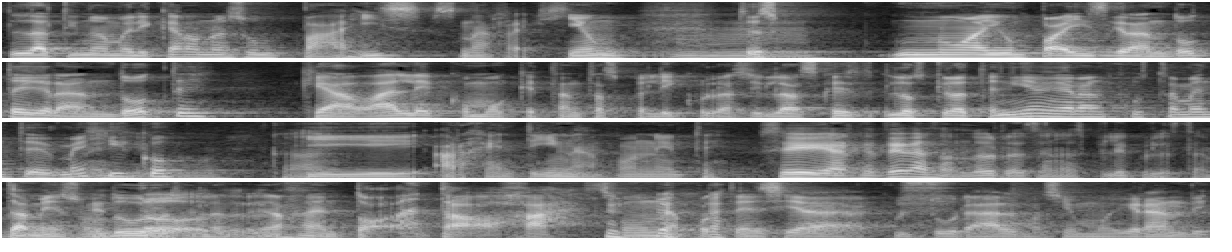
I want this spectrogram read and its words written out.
latinoamericano no es un país, es una región. Entonces, no hay un país grandote, grandote que avale como que tantas películas. Y las que, los que lo tenían eran justamente México, México, claro. y Argentina, ponete. Sí, Argentina son duros en las películas también. También son En duros, todo, en, la- ajá, en todo, en todo, ajá. Son una potencia cultural más bien muy grande.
